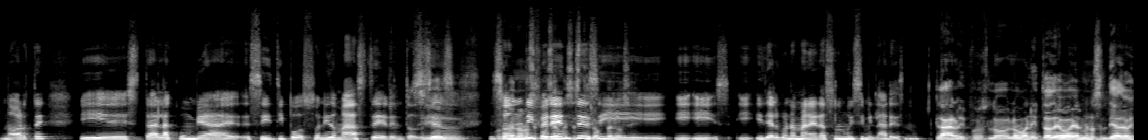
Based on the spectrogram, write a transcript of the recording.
norte y está la cumbia, eh, sí, tipo sonido máster. Entonces, el- pues son bueno, no diferentes estilo, y, sí. y, y, y- y de alguna manera son muy similares, ¿no? Claro, y pues lo, lo bonito de hoy, al menos el día de hoy,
